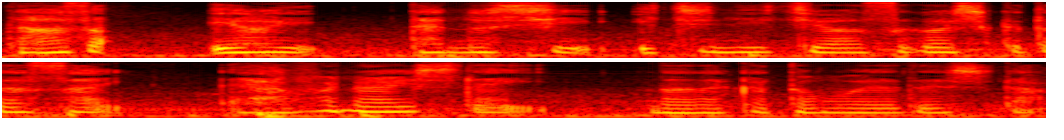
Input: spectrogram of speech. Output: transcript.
どうぞ。良い楽しい一日をお過ごしください。Have a nice day 野中智代でした。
